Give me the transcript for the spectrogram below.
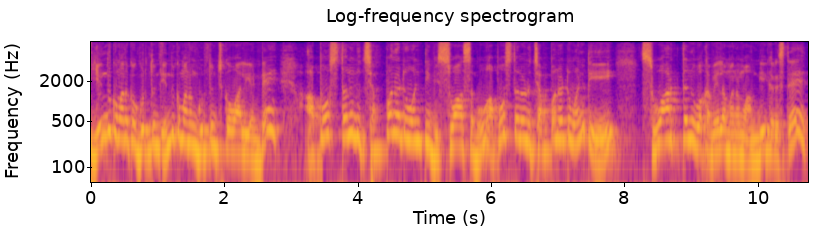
ఎందుకు మనకు గుర్తు ఎందుకు మనం గుర్తుంచుకోవాలి అంటే అపోస్తలులు చెప్పనటువంటి విశ్వాసము అపోస్తలులు చెప్పనటువంటి సువార్తను ఒకవేళ మనము అంగీకరిస్తే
